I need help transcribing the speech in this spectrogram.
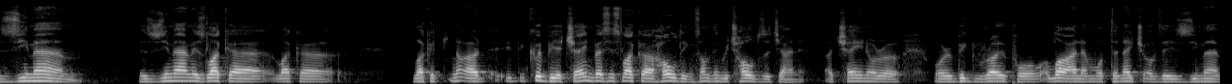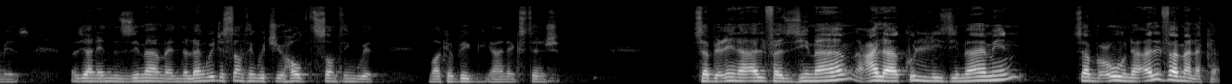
zimam the zimam is like a like a like a no, it could be a chain but it's like a holding something which holds the chain a chain or a or a big rope or Allah alam what the nature of the zimam is يعني in the zimam in the language is something which you hold something with like a big يعني extension سبعين ألف زمام على كل زمام سبعون ألف ملكا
